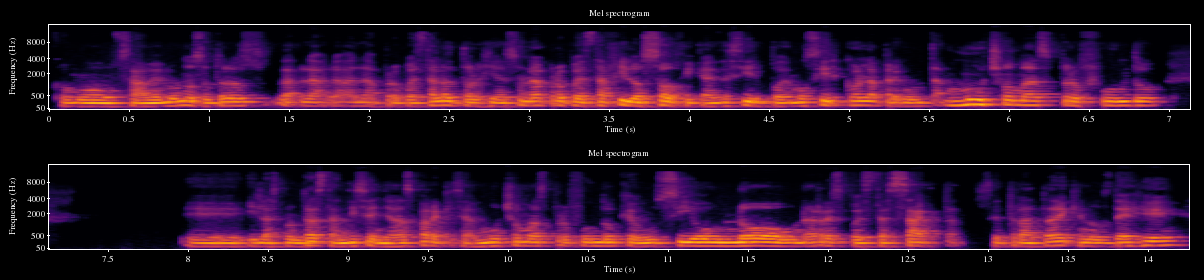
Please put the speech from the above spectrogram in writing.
Como sabemos nosotros, la, la propuesta de la ontología es una propuesta filosófica, es decir, podemos ir con la pregunta mucho más profundo eh, y las preguntas están diseñadas para que sean mucho más profundo que un sí o un no una respuesta exacta. Se trata de que nos deje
